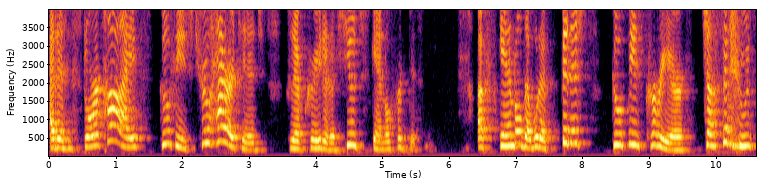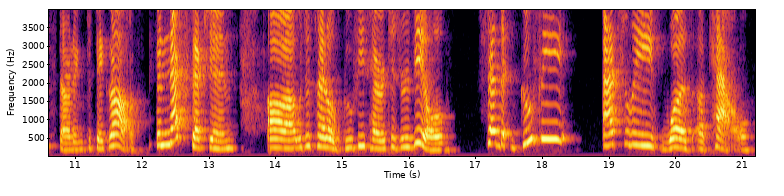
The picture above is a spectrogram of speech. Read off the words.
at a historic high, Goofy's true heritage could have created a huge scandal for Disney. A scandal that would have finished Goofy's career just as he was starting to take off. The next section, uh, which is titled Goofy's Heritage Revealed, said that Goofy actually was a cow.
